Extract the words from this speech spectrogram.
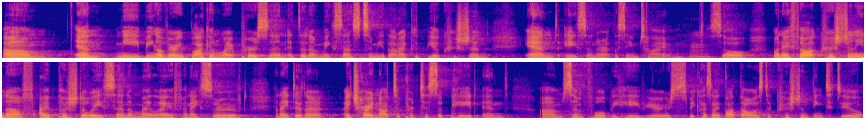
Um, and me being a very black and white person, it didn't make sense to me that I could be a Christian and a sinner at the same time. So when I felt Christian enough, I pushed away sin in my life and I served and I didn't, I tried not to participate in um, sinful behaviors because I thought that was the Christian thing to do.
